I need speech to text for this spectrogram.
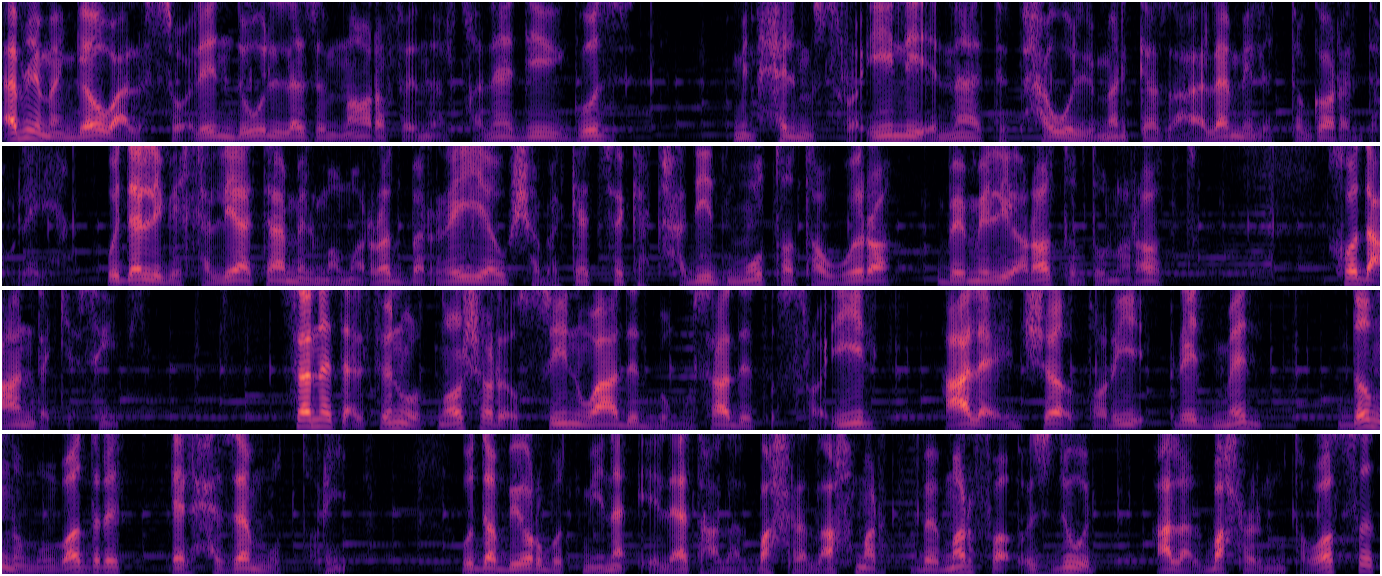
قبل ما نجاوب على السؤالين دول لازم نعرف إن القناة دي جزء من حلم إسرائيلي إنها تتحول لمركز عالمي للتجارة الدولية وده اللي بيخليها تعمل ممرات برية وشبكات سكك حديد متطورة بمليارات الدولارات خد عندك يا سيدي سنة 2012 الصين وعدت بمساعدة إسرائيل على إنشاء طريق ريد ميد ضمن مبادرة الحزام والطريق. وده بيربط ميناء إيلات على البحر الأحمر بمرفأ أسدود على البحر المتوسط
